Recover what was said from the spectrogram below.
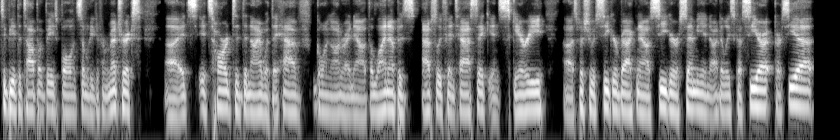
to be at the top of baseball in so many different metrics, uh, it's it's hard to deny what they have going on right now. The lineup is absolutely fantastic and scary, uh, especially with Seager back now. Seager, Semien, Adolis Garcia, Garcia,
